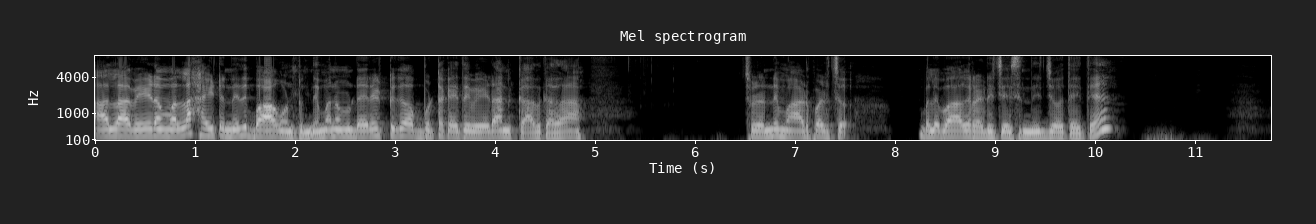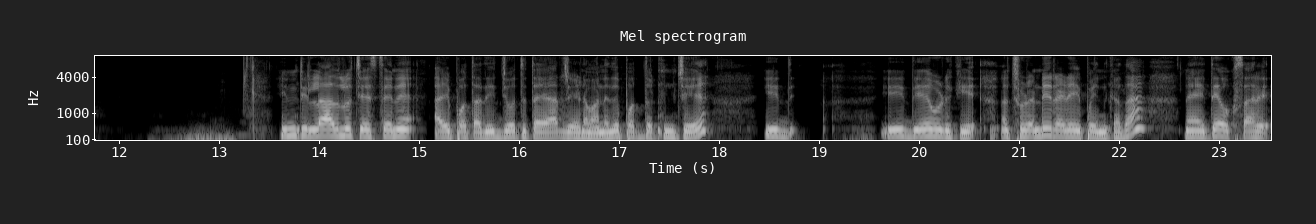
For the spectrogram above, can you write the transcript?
అలా వేయడం వల్ల హైట్ అనేది బాగుంటుంది. మనం డైరెక్ట్గా బుట్టకైతే వేయడానికి కాదు కదా. చూడండి మాడపడుచు భలే బాగా రెడీ చేసింది జ్యోతి అయితే. ఇంటిల్లాదులు చేస్తేనే అయిపోతుంది. జ్యోతి తయారు చేయడం అనేది పొద్దుటి ఈ ఈ దేవుడికి. చూడండి రెడీ అయిపోయింది కదా? నేనైతే ఒకసారి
